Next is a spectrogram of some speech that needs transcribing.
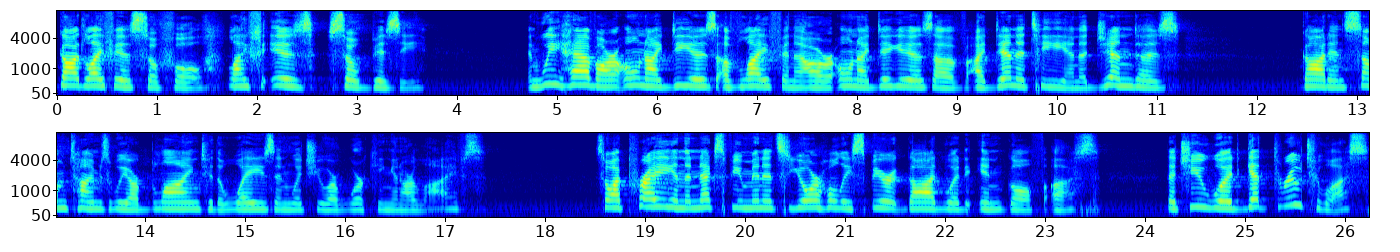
God, life is so full, life is so busy. And we have our own ideas of life and our own ideas of identity and agendas. God, and sometimes we are blind to the ways in which you are working in our lives. So I pray in the next few minutes, your Holy Spirit, God, would engulf us, that you would get through to us,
